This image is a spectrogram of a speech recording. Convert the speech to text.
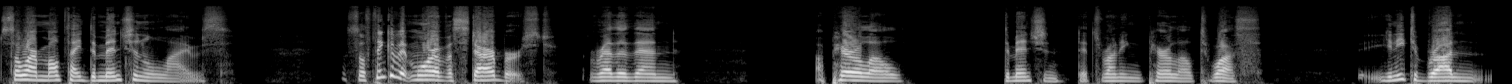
so are multidimensional lives. So think of it more of a starburst rather than a parallel dimension that's running parallel to us. You need to broaden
